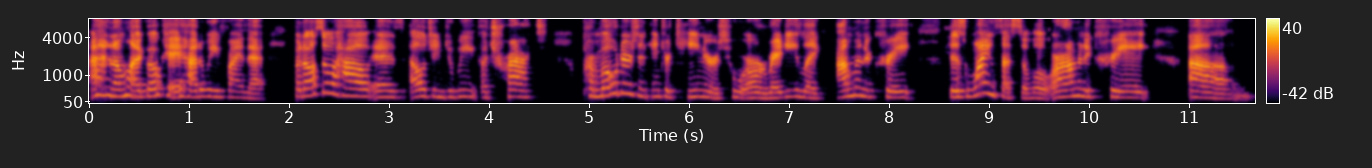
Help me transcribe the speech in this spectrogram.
And I'm like, okay, how do we find that? But also how as Elgin do we attract promoters and entertainers who are already like, I'm going to create this wine festival or I'm going to create um,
